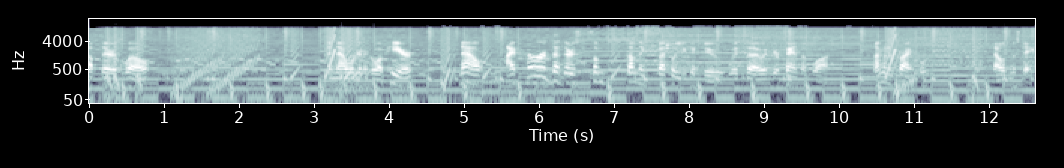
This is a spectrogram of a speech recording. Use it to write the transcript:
up there as well. And now we're going to go up here. Now, I've heard that there's some something special you can do with uh, with your Phantom Block. I'm gonna try. Oops, that was a mistake.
